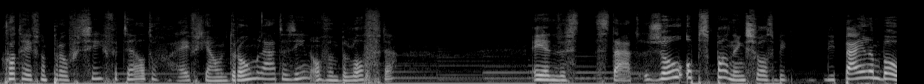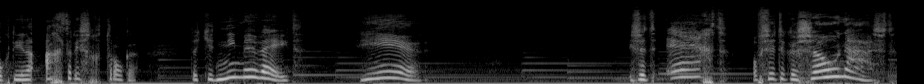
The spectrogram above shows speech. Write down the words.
God heeft een profetie verteld of heeft jou een droom laten zien of een belofte. En je dus staat zo op spanning, zoals die pijlenboog die naar achter is getrokken, dat je niet meer weet. Heer, is het echt of zit ik er zo naast?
